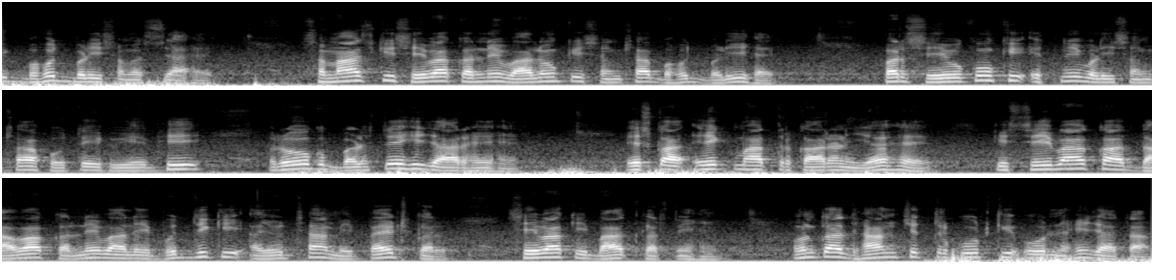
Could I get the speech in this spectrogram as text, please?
एक बहुत बड़ी समस्या है। समाज की सेवा करने वालों की संख्या बहुत बड़ी है, पर सेवकों की इतनी बड़ी संख्या होते हुए भी रोग बढ़ते ही जा रहे हैं। इसका एकमात्र कारण यह है कि सेवा का दावा करने वाले बुद्धि की अयोध्या में बैठकर सेवा की बात करते हैं। उनका ध्यान चित्रकूट की ओर नहीं जाता।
